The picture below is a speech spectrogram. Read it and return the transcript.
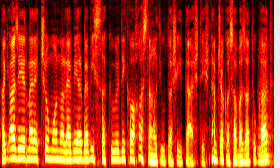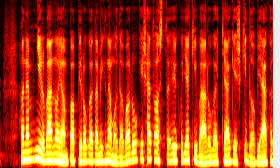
hogy azért, mert egy csomóan a levélbe visszaküldik a használati utasítást is, nem csak a szavazatukat, hmm. hanem nyilván olyan papírokat, amik nem odavalók, és hát azt ők ugye kiválogatják és kidobják a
